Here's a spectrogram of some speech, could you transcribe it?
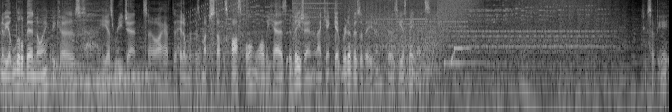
It's gonna be a little bit annoying because he has regen, so I have to hit him with as much stuff as possible while he has evasion, and I can't get rid of his evasion because he has maintenance. 278.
